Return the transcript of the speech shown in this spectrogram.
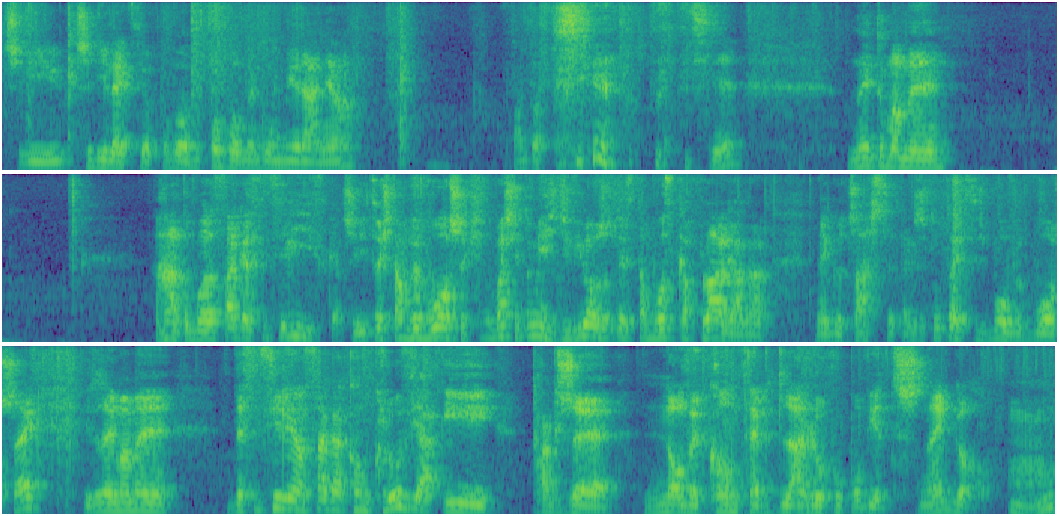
czyli, czyli lekcja podwod- podwodnego umierania. Fantastycznie, fantastycznie. No i tu mamy. Aha, to była saga sycylijska, czyli coś tam we Włoszech. No właśnie to mnie zdziwiło, że to jest ta włoska flaga na, na jego czaszce. Także tutaj coś było we Włoszech. I tutaj mamy The Sicilian Saga Konkluzja i także nowy koncept dla ruchu powietrznego. Mm,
